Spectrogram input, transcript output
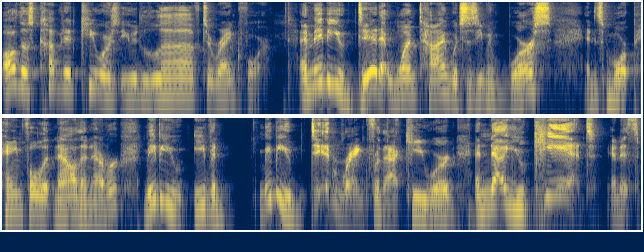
all those coveted keywords that you'd love to rank for. And maybe you did at one time, which is even worse, and it's more painful now than ever. Maybe you even maybe you did rank for that keyword and now you can't. And it's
